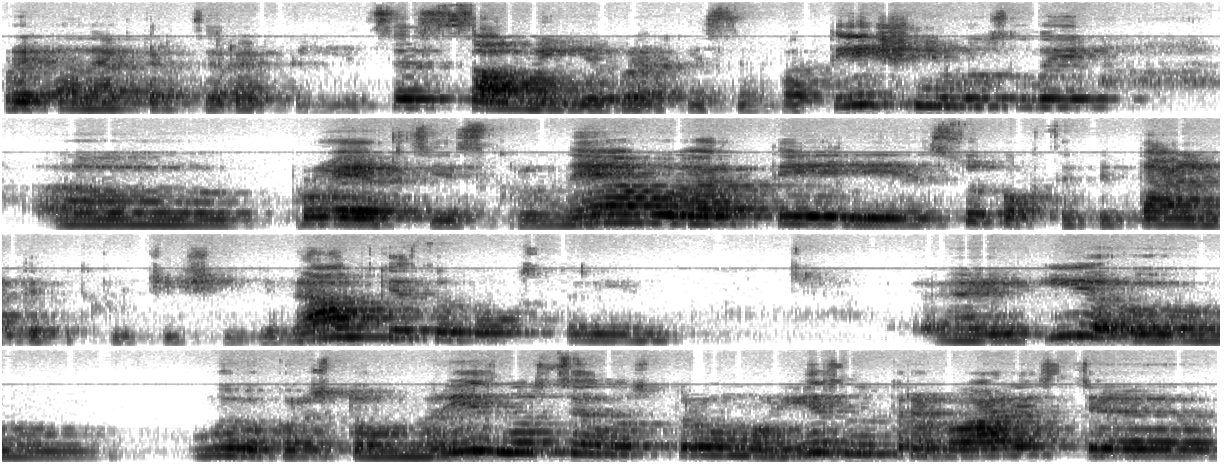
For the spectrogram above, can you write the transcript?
при електротерапії. Це саме є верхні симпатичні вузли, проекції скроневої артерії, субоктипітальні та підключичні ділянки з обох сторін. Е, І е, ми використовуємо різну силу струму, різну тривалість е,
